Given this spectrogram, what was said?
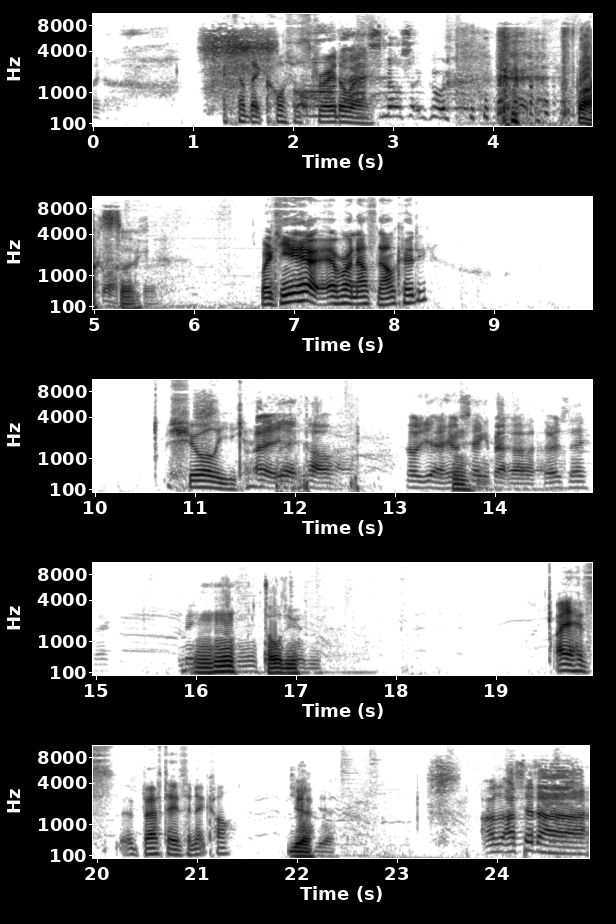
Like, I said that caution oh, straight away. That smells so good. Fuck's sake. Wait, can you hear everyone else now, Cody? Surely you can. hey, yeah, Carl. Oh, yeah, he was saying about uh, Thursday. To me. Mm-hmm. Told you. Oh, yeah, his birthday, isn't it, Carl? Yeah. I, I said, uh,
